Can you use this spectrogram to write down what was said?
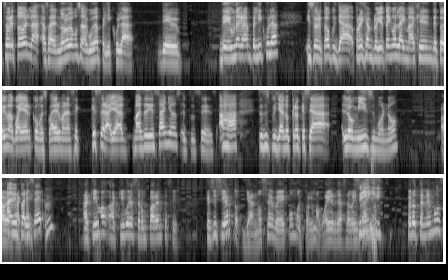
sobre todo en la, o sea, no lo vemos en alguna película de, de una gran película, y sobre todo, pues ya, por ejemplo, yo tengo la imagen de Tobey Maguire como Spider-Man hace, ¿qué será? Ya más de 10 años, entonces, ajá, entonces pues ya no creo que sea lo mismo, ¿no? A, ver, A mi aquí- parecer, ¿mm? Aquí, aquí voy a hacer un paréntesis. Que sí es cierto, ya no se ve como el Tobey Maguire de hace 20 años. sí, Pero tenemos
